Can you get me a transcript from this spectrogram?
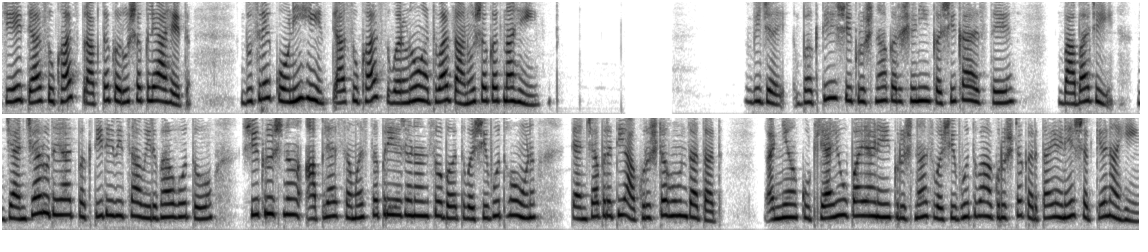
जे त्या सुखास प्राप्त करू शकले आहेत. दुसरे कोणीही त्या सुखास वर्णू अथवा जाणू शकत नाही. विजय भक्ती श्रीकृष्णाकर्षिणी कशी काय असते? बाबाजी ज्यांच्या हृदयात भक्तिदेवीचा आविर्भाव होतो श्रीकृष्ण आपल्या समस्त प्रियजनांसोबत वशीभूत होऊन त्यांच्याप्रती आकृष्ट होऊन जातात. अन्य कुठल्याही उपायाने कृष्णास वशीभूत व आकृष्ट करता येणे शक्य नाही.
